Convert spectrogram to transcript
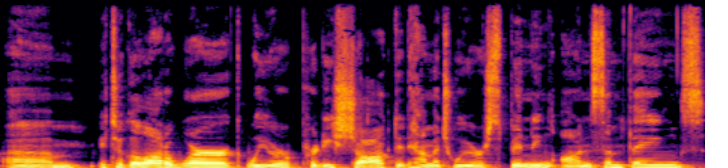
Um, it took a lot of work. We were pretty shocked at how much we were spending on some things.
